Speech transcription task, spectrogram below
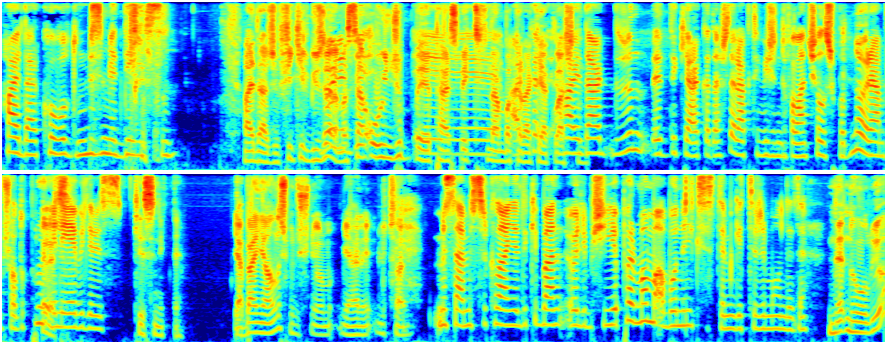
Haydar kovuldun bizimle değilsin. Haydar'cığım fikir güzel Böyle ama sen oyuncu e, Ee, perspektifinden bakarak arka- yaklaştın. Haydar'ın dedi ki arkadaşlar Activision'da falan çalışmadığını öğrenmiş olduk. Bunu Evet. eleyebiliriz. Kesinlikle. Ya ben yanlış mı düşünüyorum yani lütfen. Mesela Mr. Klein dedi ki ben öyle bir şey yaparım ama abonelik sistemi getiririm onu dedi. Ne, ne oluyor?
